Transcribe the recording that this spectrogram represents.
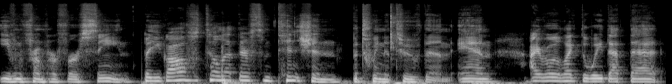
even from her first scene. But you can also tell that there's some tension between the two of them, and I really like the way that that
